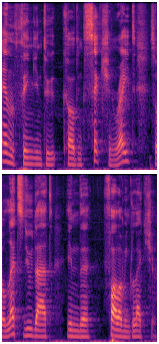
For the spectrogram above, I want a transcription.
anything into coding section right? So let's do that in the following lecture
